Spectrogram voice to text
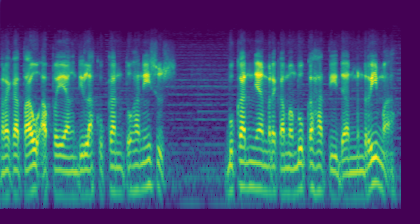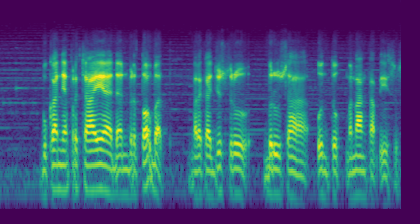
Mereka tahu apa yang dilakukan Tuhan Yesus Bukannya mereka membuka hati dan menerima, bukannya percaya dan bertobat, mereka justru berusaha untuk menangkap Yesus.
